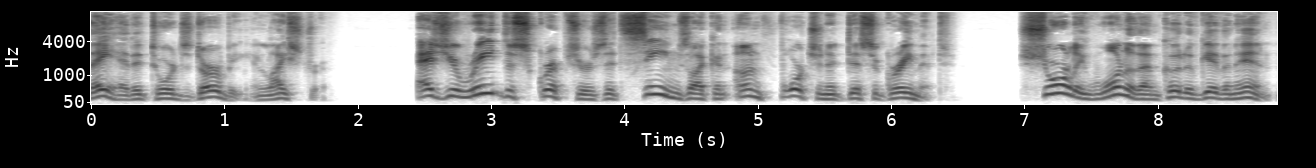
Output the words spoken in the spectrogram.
they headed towards Derbe and Lystra. As you read the scriptures, it seems like an unfortunate disagreement. Surely one of them could have given in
